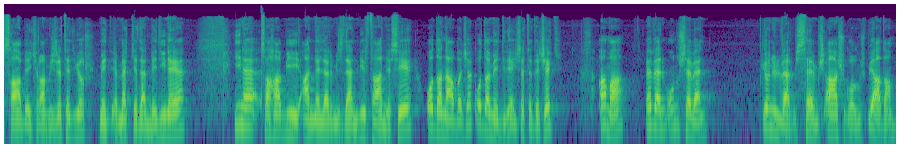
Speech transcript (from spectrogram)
Sahabe-i kiram hicret ediyor Med- Mekke'den Medine'ye. Yine sahabi annelerimizden bir tanesi, o da ne yapacak? O da Medine'ye hicret edecek. Ama efendim onu seven, gönül vermiş, sevmiş, aşık olmuş bir adam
